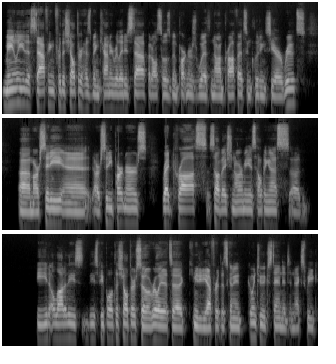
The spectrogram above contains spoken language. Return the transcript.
mainly, the staffing for the shelter has been county-related staff, but also has been partners with nonprofits, including Sierra Roots, um, our city, uh, our city partners, Red Cross, Salvation Army is helping us uh, feed a lot of these these people at the shelter. So really, it's a community effort that's going to going to extend into next week,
